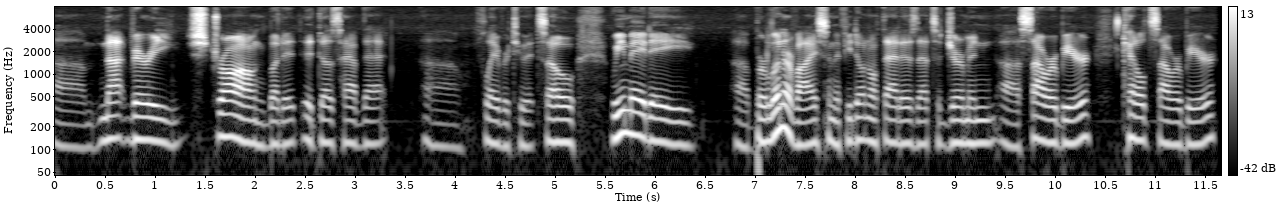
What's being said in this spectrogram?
Um, not very strong, but it, it does have that uh, flavor to it. So we made a uh, Berliner Weisse, and if you don't know what that is, that's a German uh, sour beer, kettled sour beer.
